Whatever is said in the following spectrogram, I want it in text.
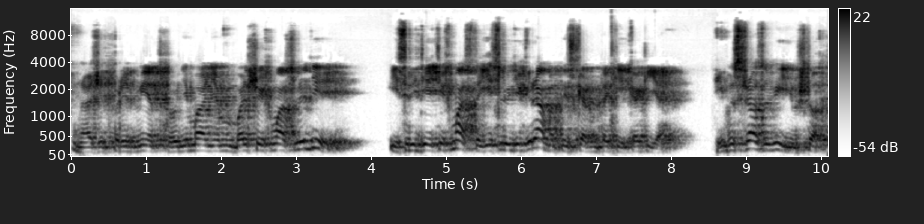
значит, предмет внимания больших масс людей. И среди этих масс есть люди грамотные, скажем, такие, как я. И мы сразу видим, что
